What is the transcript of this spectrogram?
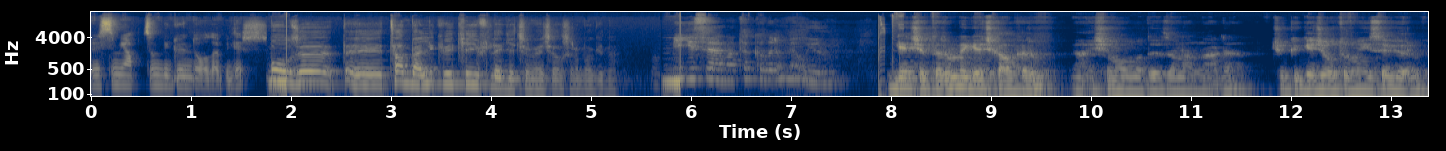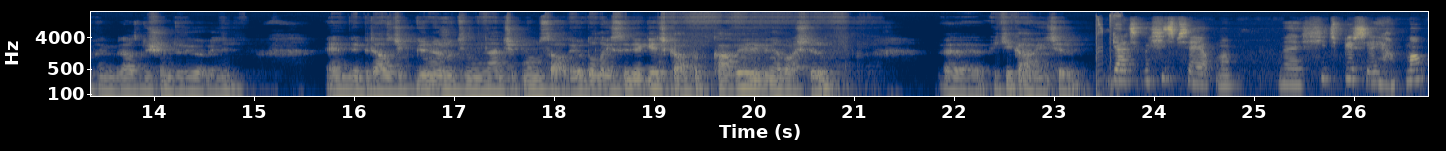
Resim yaptığım bir günde olabilir. Bolca e, tembellik ve keyifle geçirmeye çalışırım o günü. Bilgisayarıma takılırım ve uyurum. Geç yatarım ve geç kalkarım. Yani işim olmadığı zamanlarda. Çünkü gece oturmayı seviyorum. Hem biraz düşündürüyor beni. Hem de birazcık günün rutininden çıkmamı sağlıyor. Dolayısıyla geç kalkıp kahveyle güne başlarım. Ee, iki kahve içerim. Gerçekten hiçbir şey yapmam. Ve hiçbir şey yapmam.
